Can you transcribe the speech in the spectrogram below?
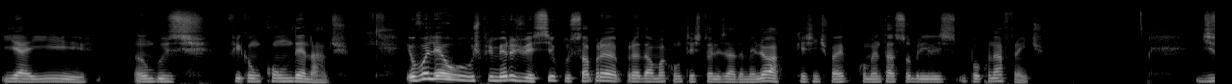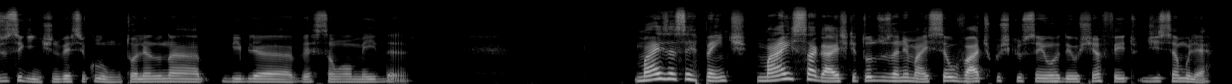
e aí ambos ficam condenados. Eu vou ler os primeiros versículos só para dar uma contextualizada melhor, que a gente vai comentar sobre eles um pouco na frente. Diz o seguinte, no versículo 1, estou lendo na Bíblia versão Almeida mas a serpente, mais sagaz que todos os animais selváticos que o Senhor Deus tinha feito, disse à mulher:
